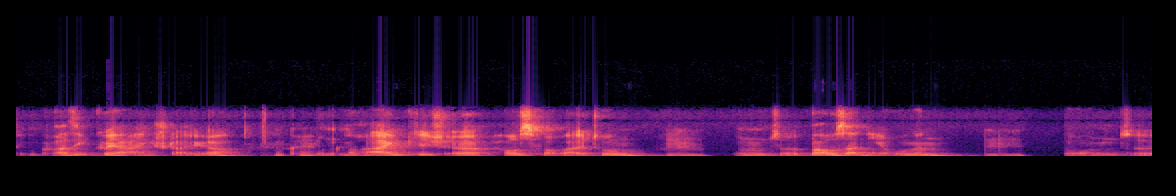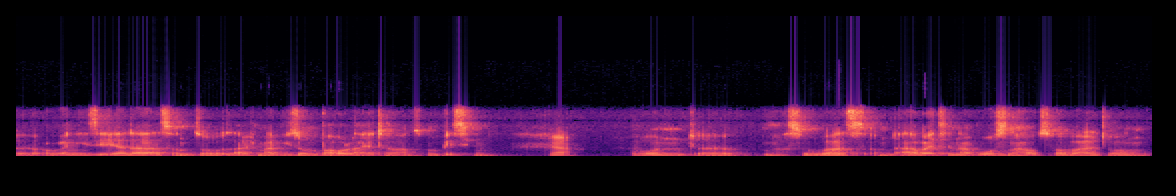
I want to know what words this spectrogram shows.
bin quasi Quereinsteiger okay. und mache eigentlich äh, Hausverwaltung mhm. und äh, Bausanierungen mhm. und äh, organisiere das und so, sage ich mal, wie so ein Bauleiter, so ein bisschen. Ja. Und äh, mache sowas und arbeite in einer großen Hausverwaltung.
